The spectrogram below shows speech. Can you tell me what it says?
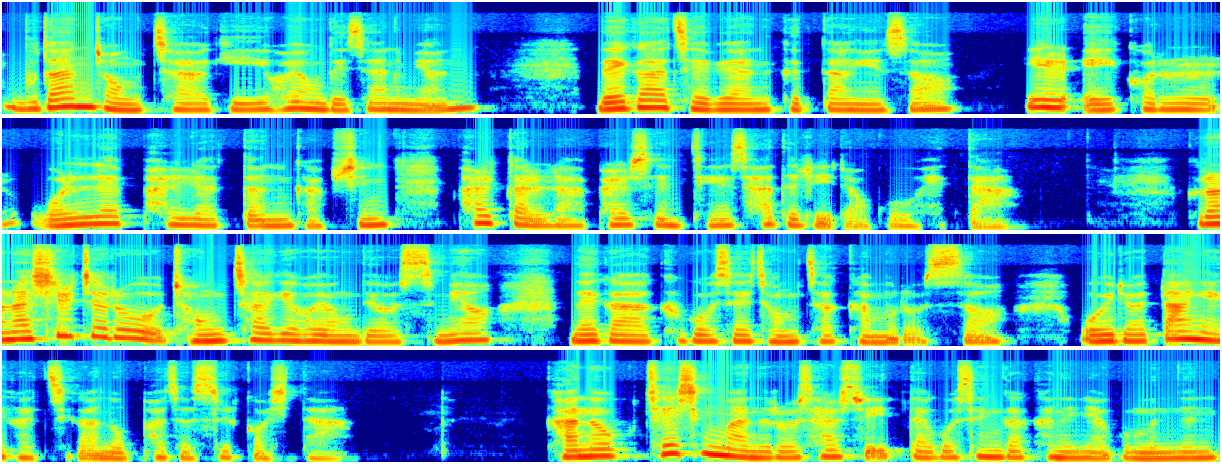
무단 정착이 허용되지 않으면 내가 재배한 그 땅에서 1에이커를 원래 팔렸던 값인 8달러 8센트에 사들이려고 했다. 그러나 실제로 정착이 허용되었으며 내가 그곳에 정착함으로써 오히려 땅의 가치가 높아졌을 것이다. 간혹 채식만으로 살 수 있다고 생각하느냐고 묻는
